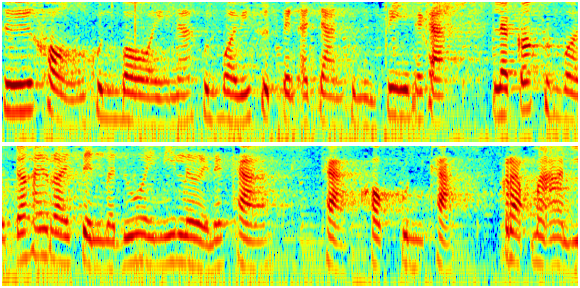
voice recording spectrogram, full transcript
ซื้อของคุณบอยนะ คุณบอยวิสุทธ์เป็นอาจารย์คุณซี่นะคะ แล้วก็คุณบอยก็ให้ลายเซ็นมาด้วยนี่เลยนะคะ ค่ะ ขอบคุณค่ะ กลับมาอ่านอีก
